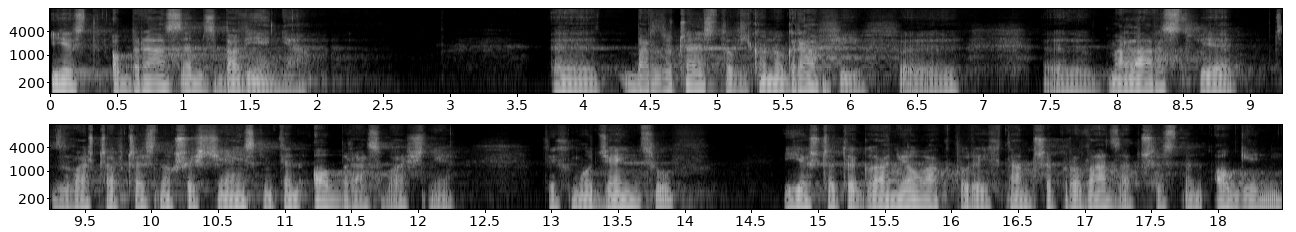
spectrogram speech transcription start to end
jest obrazem zbawienia. Bardzo często w ikonografii, w malarstwie, zwłaszcza wczesnochrześcijańskim, ten obraz właśnie tych młodzieńców i jeszcze tego anioła, który ich tam przeprowadza przez ten ogień,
